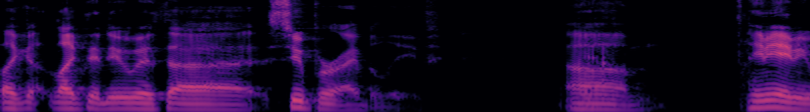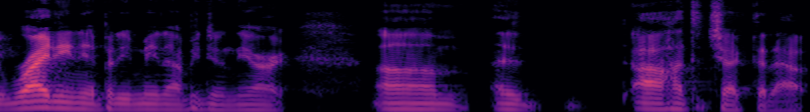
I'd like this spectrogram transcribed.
like like they do with uh Super, I believe. Yeah. Um he may be writing it, but he may not be doing the art. Um I, I'll have to check that out.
